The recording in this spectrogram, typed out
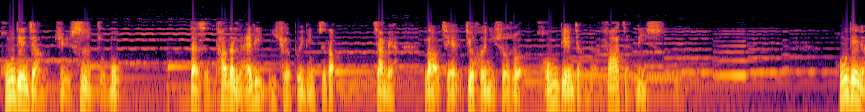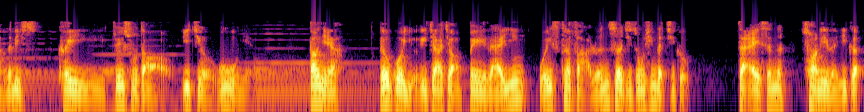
红点奖举世瞩目，但是它的来历你却不一定知道。下面老钱就和你说说红点奖的发展历史。红点奖的历史可以追溯到一九五五年，当年啊。德国有一家叫北莱茵维斯特法伦设计中心的机构，在艾森呢创立了一个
